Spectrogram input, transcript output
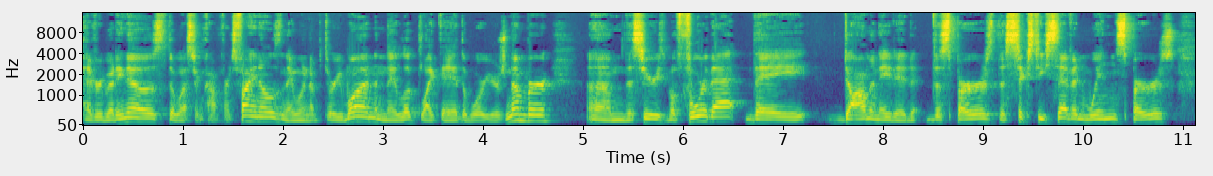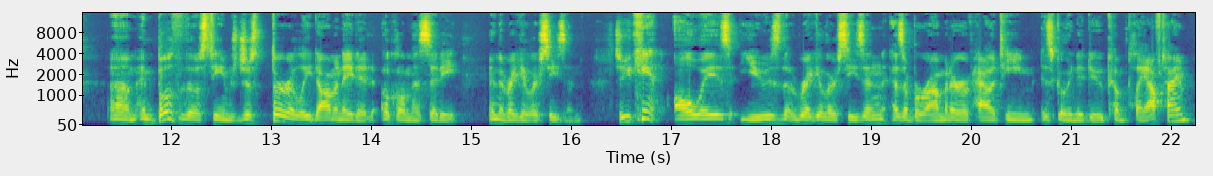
everybody knows the Western Conference Finals, and they went up 3 1, and they looked like they had the Warriors' number. Um, the series before that, they dominated the Spurs, the 67 win Spurs. Um, and both of those teams just thoroughly dominated Oklahoma City in the regular season. So you can't always use the regular season as a barometer of how a team is going to do come playoff time.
